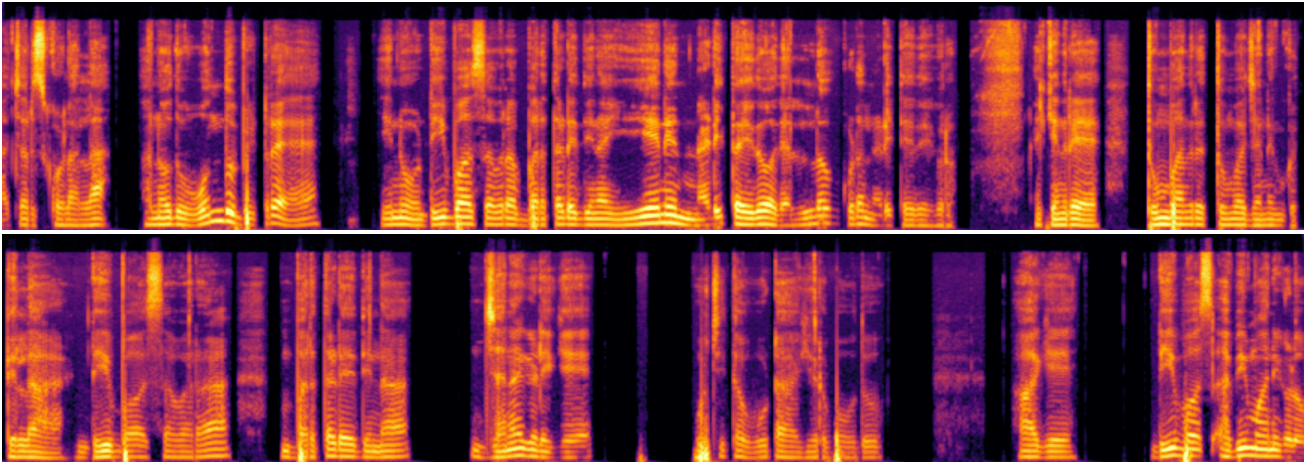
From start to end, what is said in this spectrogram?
ಆಚರಿಸ್ಕೊಳ್ಳಲ್ಲ ಅನ್ನೋದು ಒಂದು ಬಿಟ್ರೆ ಇನ್ನು ಡಿ ಬಾಸ್ ಅವರ ಬರ್ತ್ಡೇ ದಿನ ಏನೇನು ನಡೀತಾ ಇದೋ ಅದೆಲ್ಲವೂ ಕೂಡ ನಡೀತಾ ಇದೆ ಇವರು ಯಾಕೆಂದ್ರೆ ತುಂಬ ಅಂದರೆ ತುಂಬ ಜನಕ್ಕೆ ಗೊತ್ತಿಲ್ಲ ಡಿ ಬಾಸ್ ಅವರ ಬರ್ತ್ಡೇ ದಿನ ಜನಗಳಿಗೆ ಉಚಿತ ಊಟ ಆಗಿರ್ಬೋದು. ಹಾಗೆ ಡಿ ಬಾಸ್ ಅಭಿಮಾನಿಗಳು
